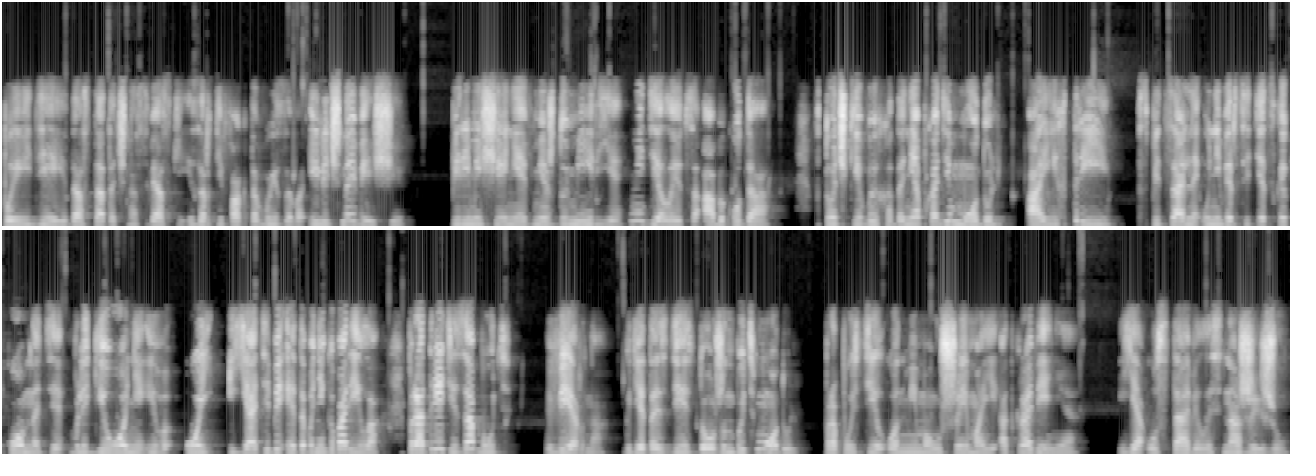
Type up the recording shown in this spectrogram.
По идее, достаточно связки из артефакта вызова и личной вещи. Перемещения в Междумирье не делаются абы куда. В точке выхода необходим модуль, а их три. В специальной университетской комнате, в Легионе и в... Ой, я тебе этого не говорила. Про третий забудь. Верно. Где-то здесь должен быть модуль. Пропустил он мимо ушей мои откровения. Я уставилась на жижу.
